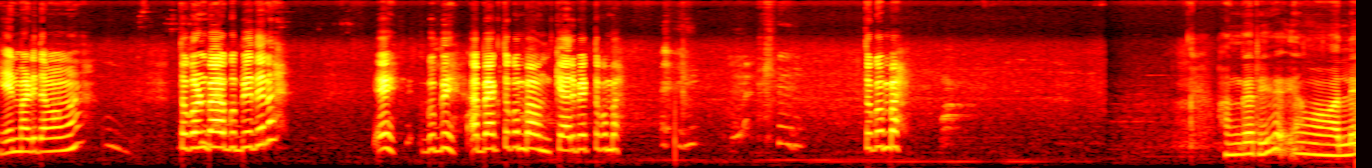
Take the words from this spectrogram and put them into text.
ಏನು ಮಾಡಿದ ಮಾಮ? ತಗೊಂಡ್ ಬಾ ಗುಬ್ಬಿ ಅದೇನ? ಏ, ಗುಬ್ಬಿ, ಆ ಬ್ಯಾಗ್ ತಗೊಂಬಾ ಒಂದು ಕ್ಯಾರಿ ಬ್ಯಾಗ್ ತಗೊಂಬಾ ತಗೊಂಬಾ ಹಂಗೆ ರೀ ಅಲ್ಲೇ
